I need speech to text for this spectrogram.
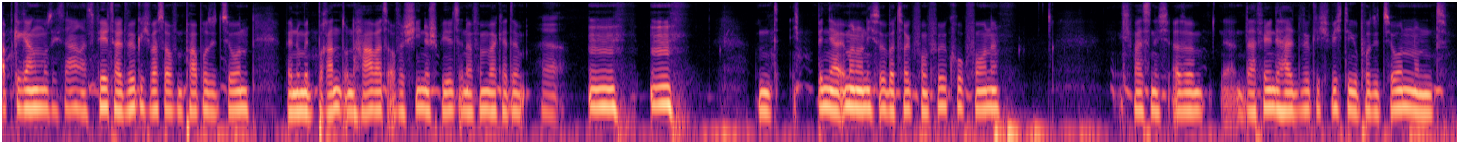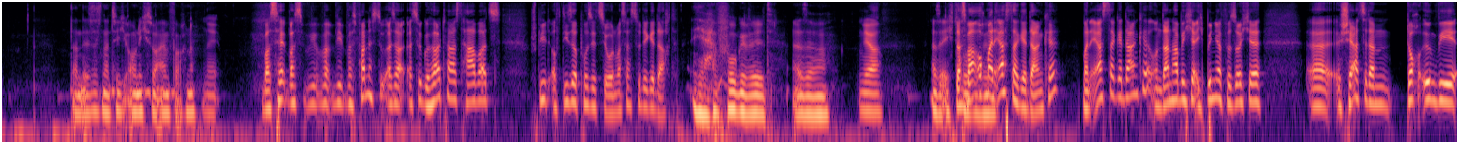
abgegangen, muss ich sagen. Es fehlt halt wirklich was auf ein paar Positionen. Wenn du mit Brandt und Havertz auf der Schiene spielst in der Fünferkette. Ja. Mm, mm. Und ich bin ja immer noch nicht so überzeugt vom Füllkrug vorne. Ich weiß nicht, also da fehlen dir halt wirklich wichtige Positionen und dann ist es natürlich auch nicht so einfach, ne? Nee. Was, was, wie, was fandest du, also als du gehört hast, Havertz spielt auf dieser Position, was hast du dir gedacht? Ja, vogelwild. Also. Ja. Also echt. Das war auch mein erster Gedanke. Mein erster Gedanke. Und dann habe ich ja, ich bin ja für solche äh, Scherze dann doch irgendwie äh,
